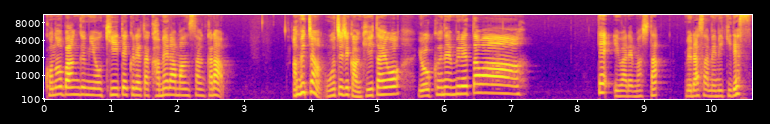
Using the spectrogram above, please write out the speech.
この番組を聞いてくれたカメラマンさんから「あめちゃんおうち時間聞いたよ。よく眠れたわ」って言われました。村雨美希です。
